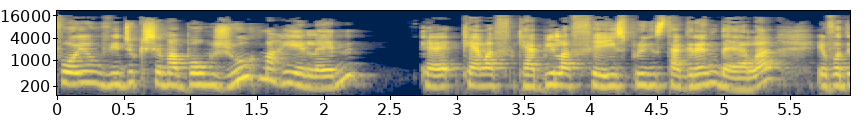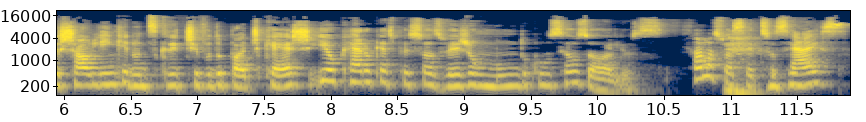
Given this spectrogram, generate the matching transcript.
foi um vídeo que chama Bonjour Marie-Hélène, que, é, que, ela, que a Bila fez pro Instagram dela. Eu vou deixar o link no descritivo do podcast e eu quero que as pessoas vejam o mundo com seus olhos. Fala suas redes sociais.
